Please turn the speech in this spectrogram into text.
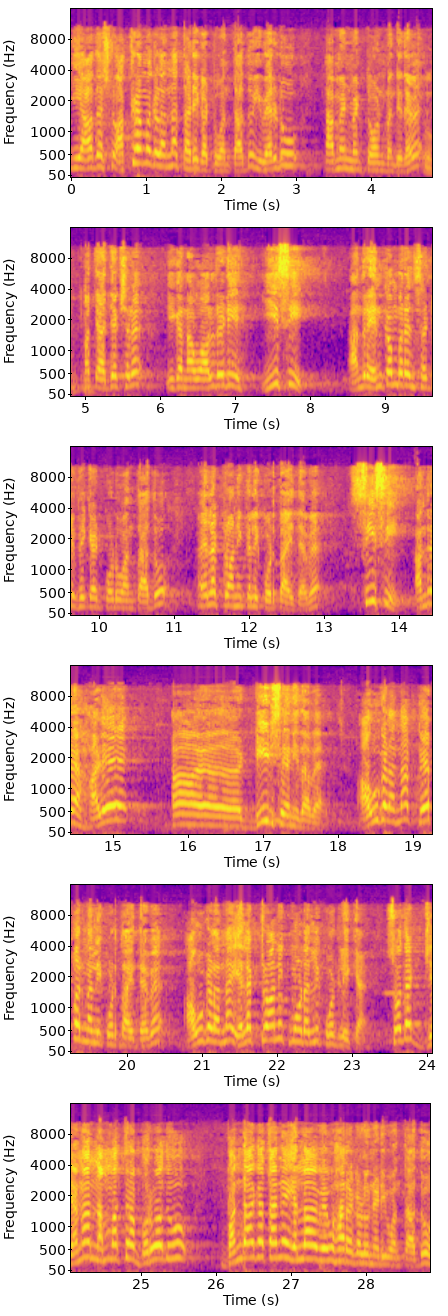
ಈ ಆದಷ್ಟು ಅಕ್ರಮಗಳನ್ನ ತಡೆಗಟ್ಟುವಂತಹದ್ದು ಇವೆರಡೂ ಅಮೆಂಡ್ಮೆಂಟ್ ತಗೊಂಡ್ ಬಂದಿದ್ದೇವೆ. ಮತ್ತೆ ಅಧ್ಯಕ್ಷರೇ ಈಗ ನಾವು ಆಲ್ರೆಡಿ ಇಸಿ ಅಂದ್ರೆ ಎನ್ಕಂಬರೆನ್ಸ್ ಸರ್ಟಿಫಿಕೇಟ್ ಕೊಡುವಂತಹದ್ದು ಎಲೆಕ್ಟ್ರಾನಿಕಲಿ ಕೊಡ್ತಾ ಇದ್ದೇವೆ. ಸಿ ಅಂದ್ರೆ ಹಳೆ ಡೀಡ್ಸ್ ಏನಿದಾವೆ, ಅವುಗಳನ್ನ ಪೇಪರ್ನಲ್ಲಿ ಕೊಡ್ತಾ ಇದ್ದೇವೆ. ಅವುಗಳನ್ನ ಎಲೆಕ್ಟ್ರಾನಿಕ್ ಮೋಡ್ ಅಲ್ಲಿ ಕೊಡ್ಲಿಕ್ಕೆ. ಸೊ ದಟ್ ಜನ ನಮ್ಮ ಹತ್ರ ಬರೋದು, ಬಂದಾಗ ತಾನೇ ಎಲ್ಲ ವ್ಯವಹಾರಗಳು ನಡೆಯುವಂತಹದ್ದು.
